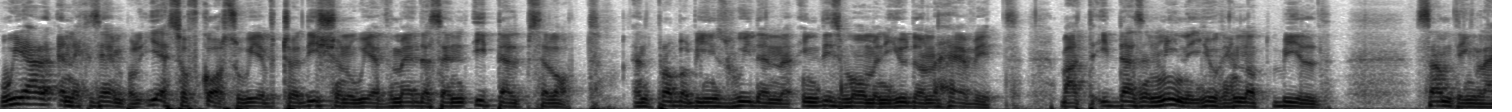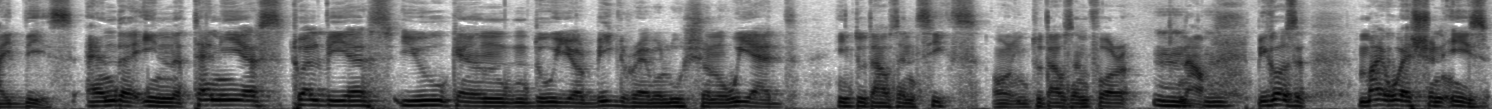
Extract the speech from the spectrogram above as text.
We are an example. Yes, of course, we have tradition, we have medals, and it helps a lot. And probably in Sweden, in this moment, you don't have it. But it doesn't mean you cannot build something like this. And uh, in 10 years, 12 years, you can do your big revolution we had in 2006 or in 2004 now. Because my question is,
